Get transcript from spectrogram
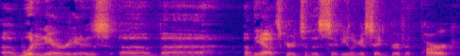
uh, wooded areas of uh, of the outskirts of the city. Like I said, Griffith Park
